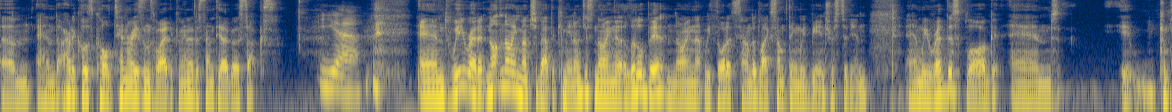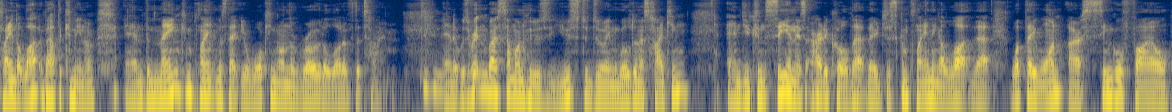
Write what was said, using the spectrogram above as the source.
Um, and the article is called 10 Reasons Why the Camino de Santiago Sucks. Yeah. And we read it not knowing much about the Camino, just knowing a little bit, knowing that we thought it sounded like something we'd be interested in. And we read this blog and it complained a lot about the Camino. And the main complaint was that you're walking on the road a lot of the time. And it was written by someone who's used to doing wilderness hiking. And you can see in this article that they're just complaining a lot that what they want are single file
